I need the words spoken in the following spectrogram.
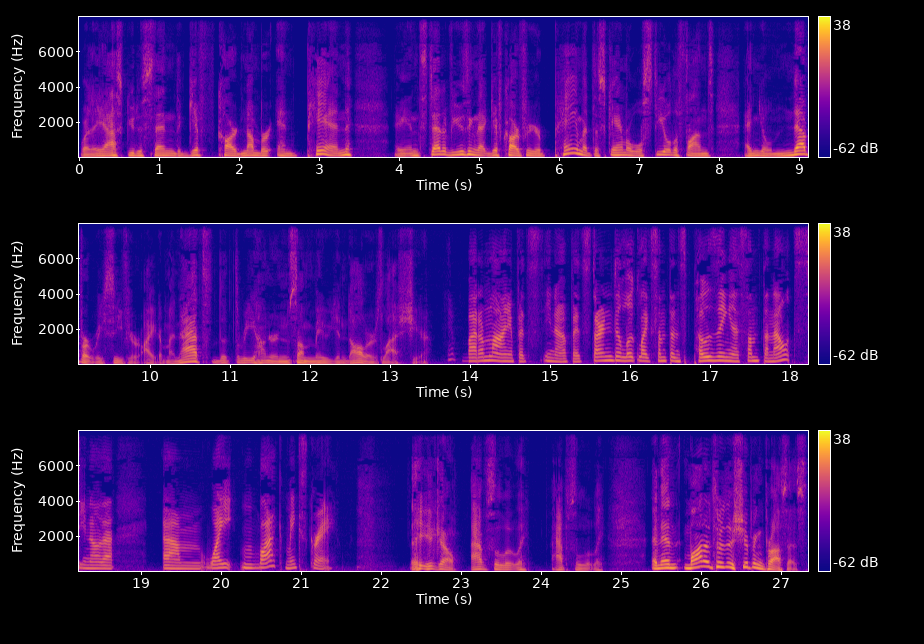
where they ask you to send the gift card number and PIN. Instead of using that gift card for your payment, the scammer will steal the funds and you'll never receive your item. And that's the 300 and some million dollars last year. Yep. Bottom line, if it's you know if it's starting to look like something's posing as something else, you know that um, white and black makes gray. There you go. Absolutely. Absolutely. And then monitor the shipping process.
